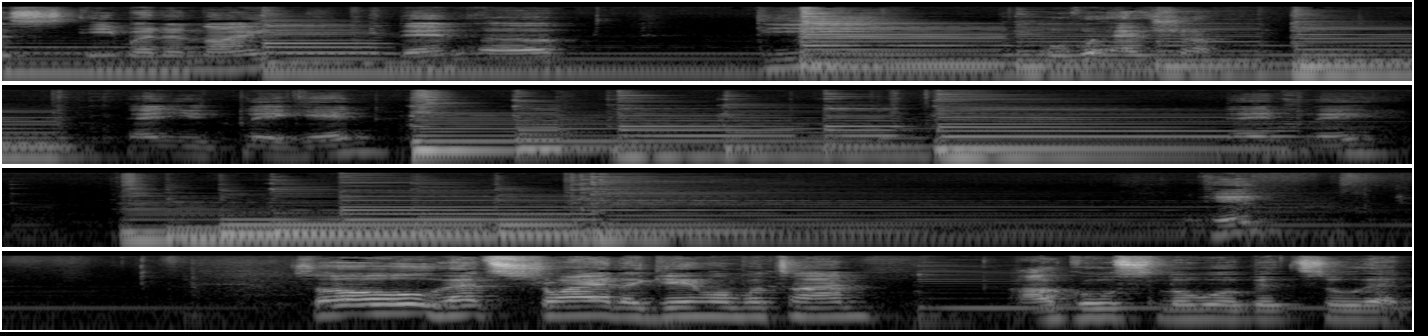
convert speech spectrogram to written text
Minus A minor nine, then a D over F sharp. Then you play again. Then play. Okay. So let's try it again one more time. I'll go slower a bit so that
